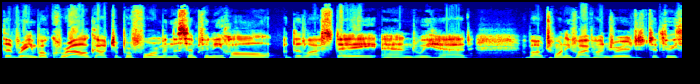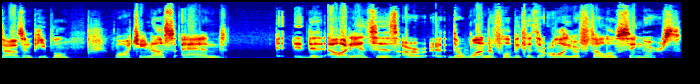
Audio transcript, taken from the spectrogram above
the Rainbow Chorale got to perform in the Symphony Hall the last day, and we had about 2,500 to 3,000 people watching us, and the audiences are they're wonderful because they're all your fellow singers.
